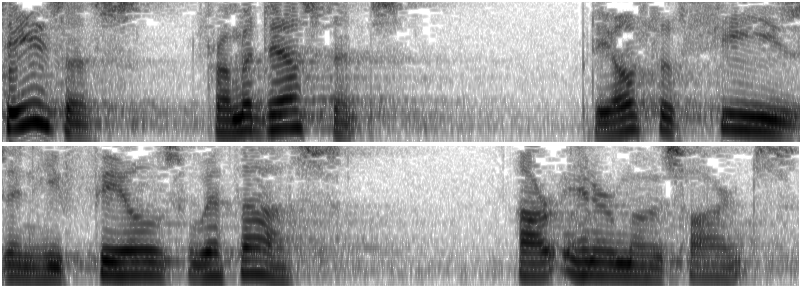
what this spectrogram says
sees us from a distance, but he also sees and he feels with us our innermost hearts.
